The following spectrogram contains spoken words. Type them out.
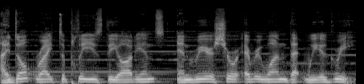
I don't write to please the audience and reassure everyone that we agree,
